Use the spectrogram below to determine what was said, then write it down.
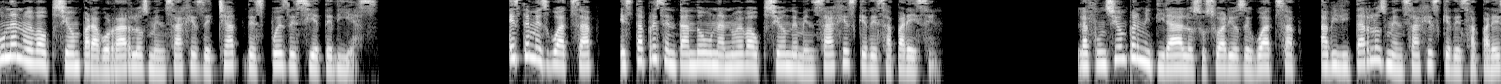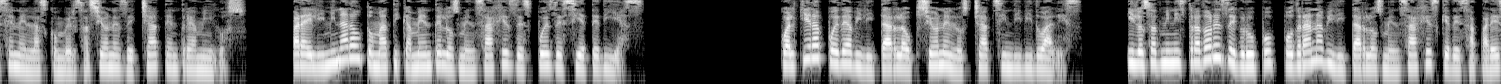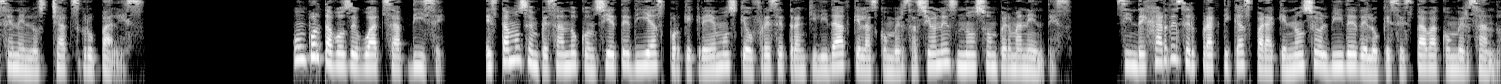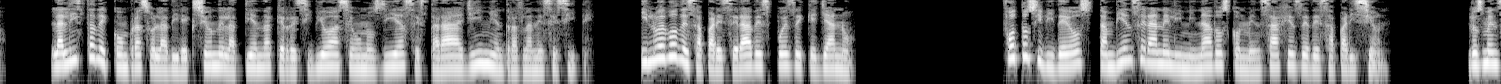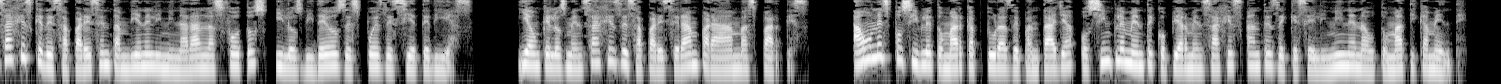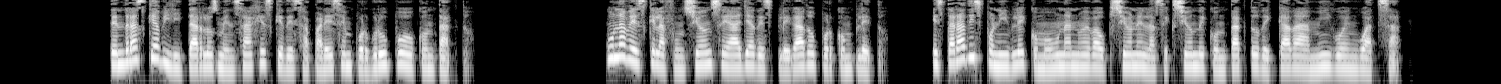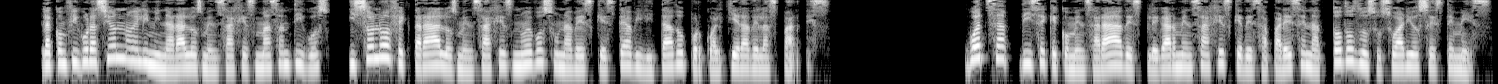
Una nueva opción para borrar los mensajes de chat después de 7 días. Este mes WhatsApp está presentando una nueva opción de mensajes que desaparecen. La función permitirá a los usuarios de WhatsApp habilitar los mensajes que desaparecen en las conversaciones de chat entre amigos, para eliminar automáticamente los mensajes después de 7 días. Cualquiera puede habilitar la opción en los chats individuales. Y los administradores de grupo podrán habilitar los mensajes que desaparecen en los chats grupales. Un portavoz de WhatsApp dice, Estamos empezando con siete días porque creemos que ofrece tranquilidad que las conversaciones no son permanentes. Sin dejar de ser prácticas para que no se olvide de lo que se estaba conversando. La lista de compras o la dirección de la tienda que recibió hace unos días estará allí mientras la necesite. Y luego desaparecerá después de que ya no. Fotos y videos también serán eliminados con mensajes de desaparición. Los mensajes que desaparecen también eliminarán las fotos y los videos después de siete días. Y aunque los mensajes desaparecerán para ambas partes, aún es posible tomar capturas de pantalla o simplemente copiar mensajes antes de que se eliminen automáticamente. Tendrás que habilitar los mensajes que desaparecen por grupo o contacto. Una vez que la función se haya desplegado por completo, estará disponible como una nueva opción en la sección de contacto de cada amigo en WhatsApp. La configuración no eliminará los mensajes más antiguos, y solo afectará a los mensajes nuevos una vez que esté habilitado por cualquiera de las partes. WhatsApp dice que comenzará a desplegar mensajes que desaparecen a todos los usuarios este mes.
